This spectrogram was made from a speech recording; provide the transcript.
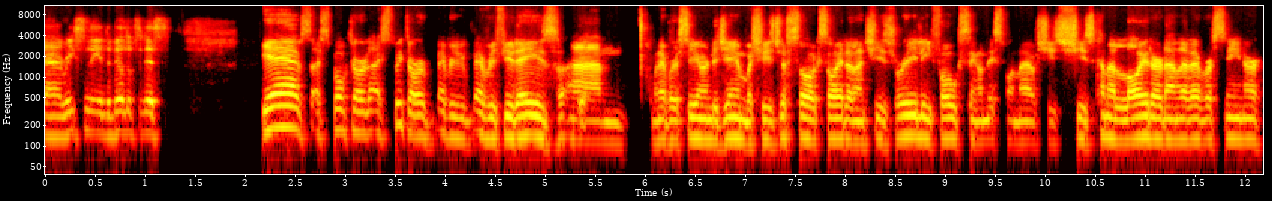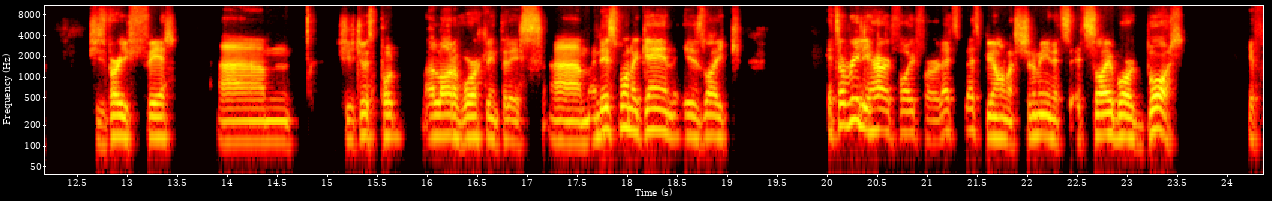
uh, recently in the build up to this? Yeah, I spoke to her. I speak to her every every few days. Um, whenever I see her in the gym, but she's just so excited and she's really focusing on this one now. She's she's kind of lighter than I've ever seen her. She's very fit. Um, she's just put a lot of work into this. Um, and this one again is like it's a really hard fight for her. Let's let's be honest. You know what I mean? It's it's cyborg, but if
